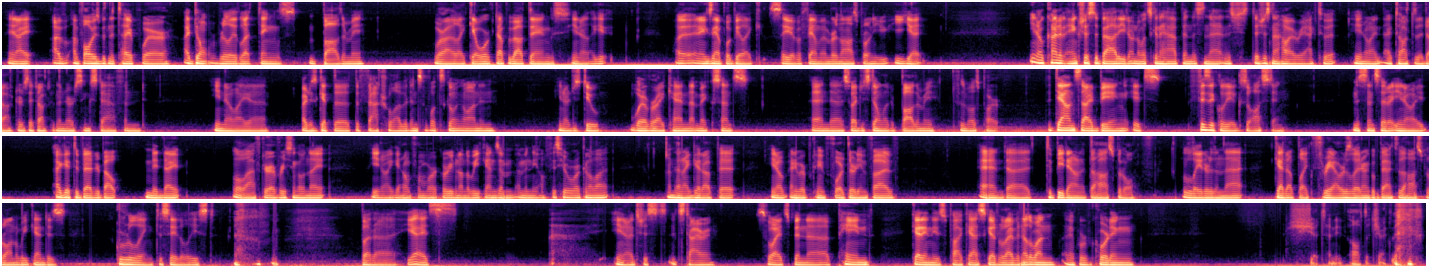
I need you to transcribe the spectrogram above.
and I I've I've always been the type where I don't really let things bother me, where I like get worked up about things. You know, like it, an example would be like, say you have a family member in the hospital and you you get you know, kind of anxious about it. You don't know what's going to happen, this and that. And it's just, that's just not how I react to it. You know, I, I talk to the doctors, I talk to the nursing staff, and, you know, I, uh, I just get the, the factual evidence of what's going on and, you know, just do whatever I can that makes sense. And uh, so I just don't let it bother me for the most part. The downside being it's physically exhausting in the sense that, you know, I, I get to bed about midnight, a little after every single night you know, I get home from work or even on the weekends, I'm, I'm in the office here working a lot. And then I get up at, you know, anywhere between 4.30 and 5. And uh, to be down at the hospital later than that, get up like three hours later and go back to the hospital on the weekend is grueling to say the least. but uh, yeah, it's, you know, it's just, it's tiring. That's why it's been a pain getting these podcasts scheduled. I have another one, I think we're recording shit, I need. I'll have to check that.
